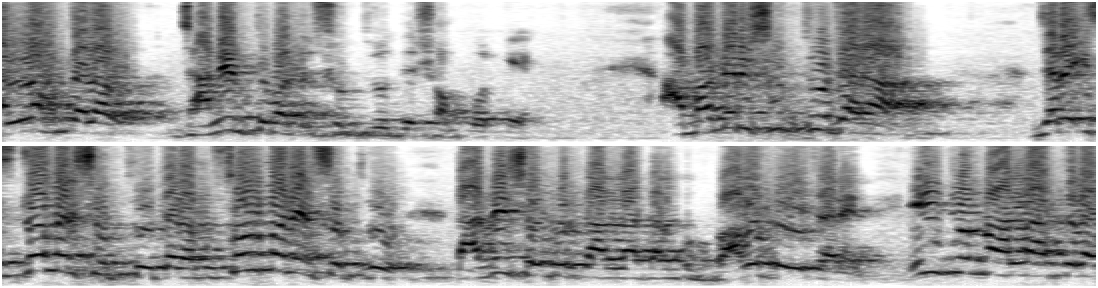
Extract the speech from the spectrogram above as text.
আল্লাহ তাআলা জানেন তোমাদের শত্রুদের সম্পর্কে। আমাদের শত্রু যারা যারা ইসলামের শত্রু, যারা মুসলমানের শত্রু, তাদের সম্পর্কে আল্লাহ তারা খুব ভালো করে জানেন। এই জন্য আল্লাহ তারা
